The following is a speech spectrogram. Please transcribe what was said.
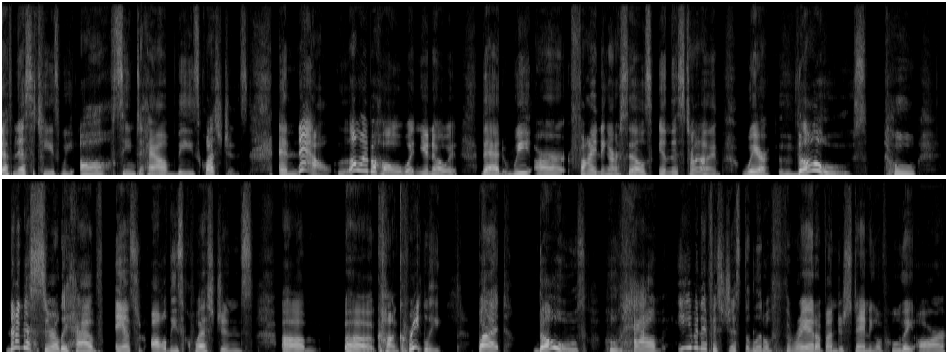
ethnicities, we all seem to have these questions. And now, lo and behold, wouldn't you know it, that we are finding ourselves in this time where those who not necessarily have answered all these questions um, uh, concretely, but those who have even if it's just a little thread of understanding of who they are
